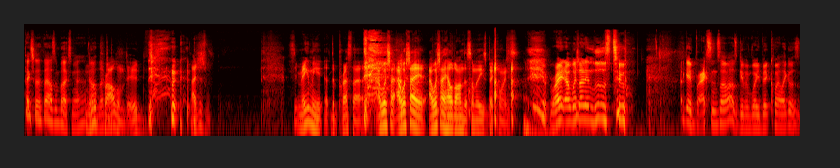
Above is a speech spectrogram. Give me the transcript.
Thanks for the thousand bucks, man. I know I No loved you. problem, dude. I just it's making me depressed. That I wish I, I wish I I wish I held on to some of these bitcoins. right? I wish I didn't lose two. I gave Braxton some. I was giving away Bitcoin like it was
